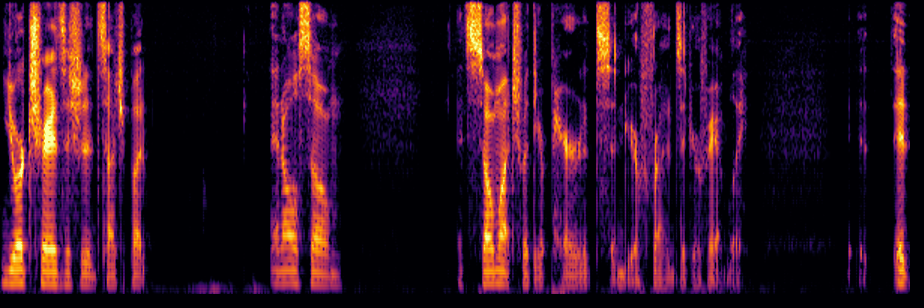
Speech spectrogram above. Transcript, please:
your transition and such, but and also it's so much with your parents and your friends and your family. It, it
